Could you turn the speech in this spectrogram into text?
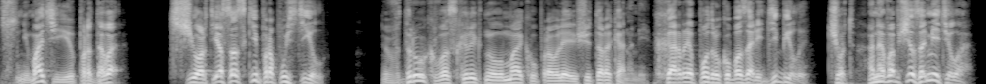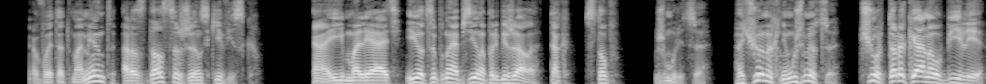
снимать и продавать... Черт, я соски пропустил! Вдруг воскликнул Майк, управляющий тараканами. «Харе под руку базарить, дебилы! Черт, она вообще заметила!» В этот момент раздался женский виск. «Ай, малять, ее цепная псина прибежала! Так, стоп, жмурится. «А чё она к нему жмется? Чёрт, таракана убили!»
